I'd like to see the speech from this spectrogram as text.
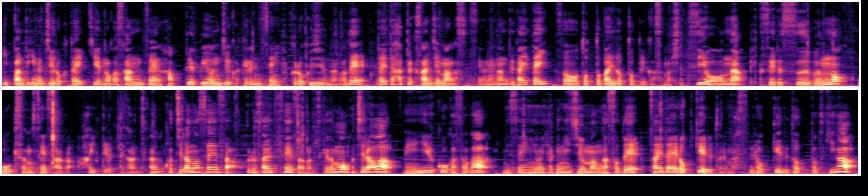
一般的な16対9のが 3840×2160 なのでだいたい830万画素ですよね。なんでだいたいそう dot by dot というかその必要なピクセル数分の大きさのセンサーが入ってるって感じかな。こちらのセンサーフルサイズセンサーなんですけどもこちらは、えー有効画素が2420万画素で最大 6K で撮れます。で 6K で撮った時が、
